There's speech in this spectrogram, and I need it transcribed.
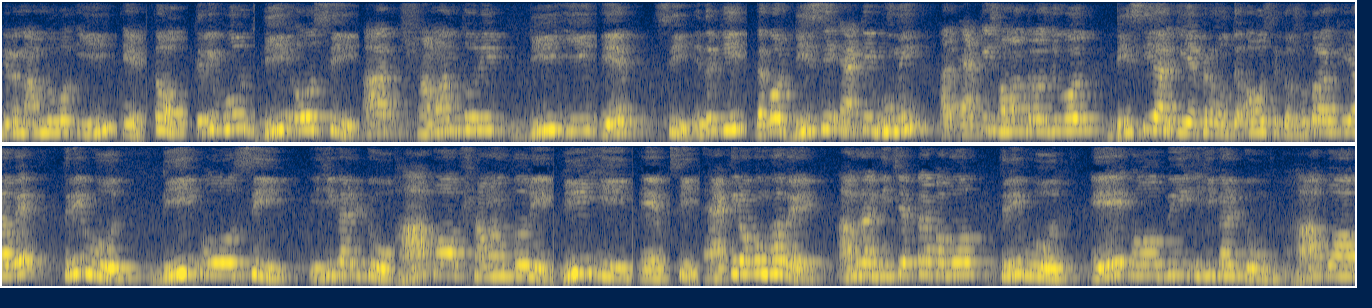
যেটা নাম দেবো ই, এ। তো ত্রিভুজ ডিওসি আর সমান্তরিক ডিই এফ, সি। এদের কি? দেখো ডিসি একই ভূমি আর একই সমান্তরাল যুগল ডিসি আর ইএফ এর মধ্যে অবস্থিত। সুতরাং কি হবে? ত্রিভুজ DOC is equal to half of সমান্তরিক ডিই এফ, সি। একই রকম ভাবে আমরা নিচেরটা পাবো ত্রিভুজ O B is equal to half of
